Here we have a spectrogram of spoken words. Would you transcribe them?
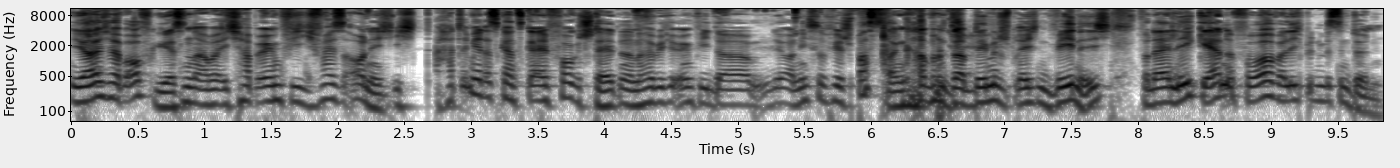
Ja, ich habe aufgegessen, aber ich habe irgendwie, ich weiß auch nicht, ich hatte mir das ganz geil vorgestellt und dann habe ich irgendwie da ja nicht so viel Spaß dran gehabt und habe dementsprechend wenig. Von daher leg gerne vor, weil ich bin ein bisschen dünn.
